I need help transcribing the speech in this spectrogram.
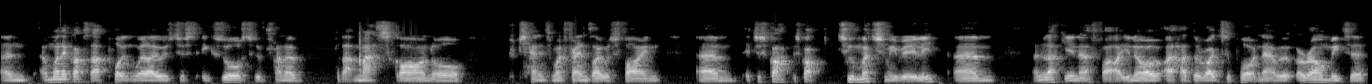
and and when I got to that point where I was just exhausted of trying to put that mask on or pretending to my friends I was fine, um, it just got it's got too much for me, really. Um, and lucky enough, I, you know, I had the right support network around me to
